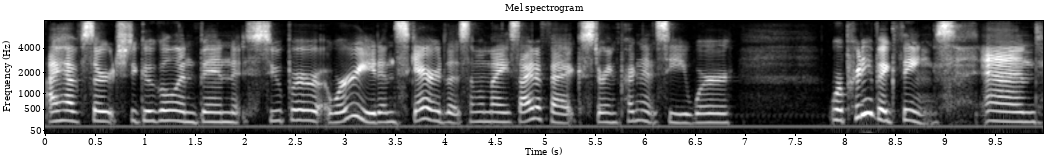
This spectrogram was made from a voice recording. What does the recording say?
I have searched Google and been super worried and scared that some of my side effects during pregnancy were were pretty big things. And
